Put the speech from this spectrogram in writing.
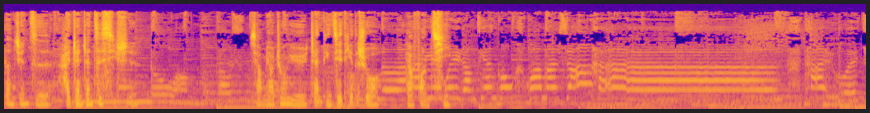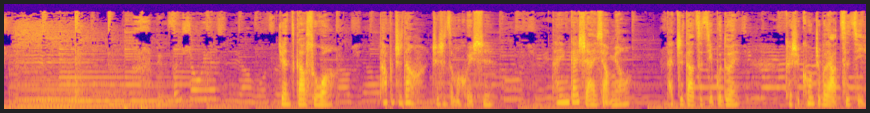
当娟子还沾沾自喜时，小喵终于斩钉截铁地说：“要放弃。”娟子告诉我，他不知道这是怎么回事。他应该是爱小喵，他知道自己不对，可是控制不了自己。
